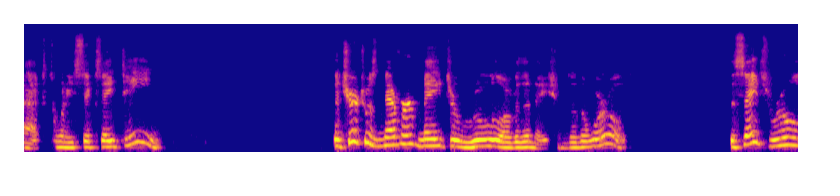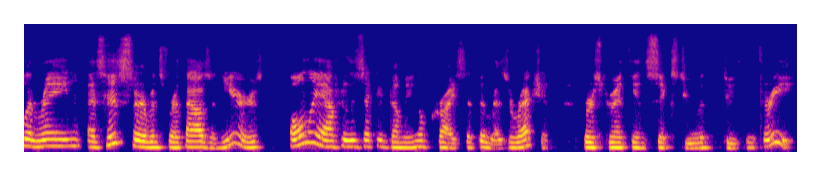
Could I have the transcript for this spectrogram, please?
Acts 26 18. The church was never made to rule over the nations of the world. The saints rule and reign as his servants for a thousand years only after the second coming of Christ at the resurrection. 1 Corinthians 6 2 and 2 through 3.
